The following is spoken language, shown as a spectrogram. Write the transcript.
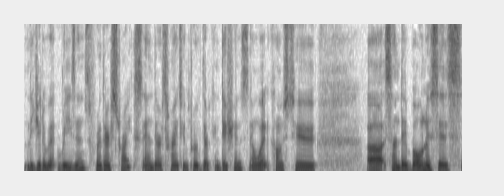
legitimate reasons for their strikes, and they're trying to improve their conditions. And when it comes to uh, Sunday bonuses,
